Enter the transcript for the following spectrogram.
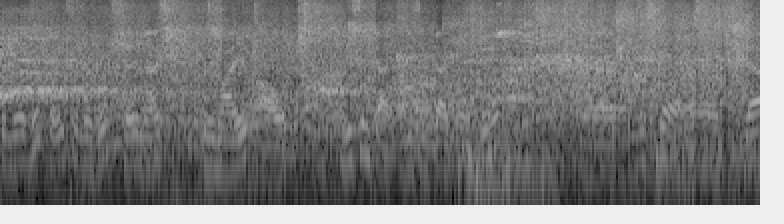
Алісу Блажук. Аліса Блажук цей м'яч приймає в аут. 8-5. 8-5 рахунок. Е, Ну що, е, для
